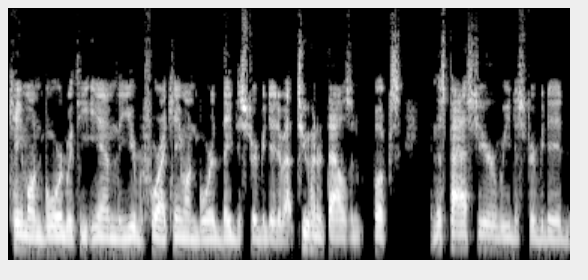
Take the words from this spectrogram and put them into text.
came on board with EEM the year before I came on board, they distributed about 200,000 books. And this past year, we distributed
